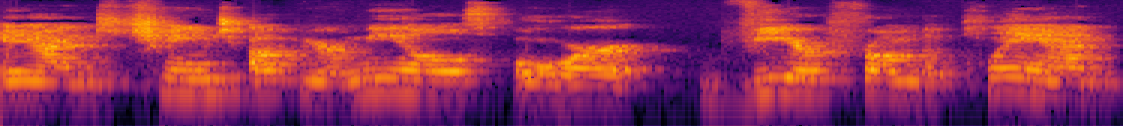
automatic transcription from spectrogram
and change up your meals or veer from the plan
